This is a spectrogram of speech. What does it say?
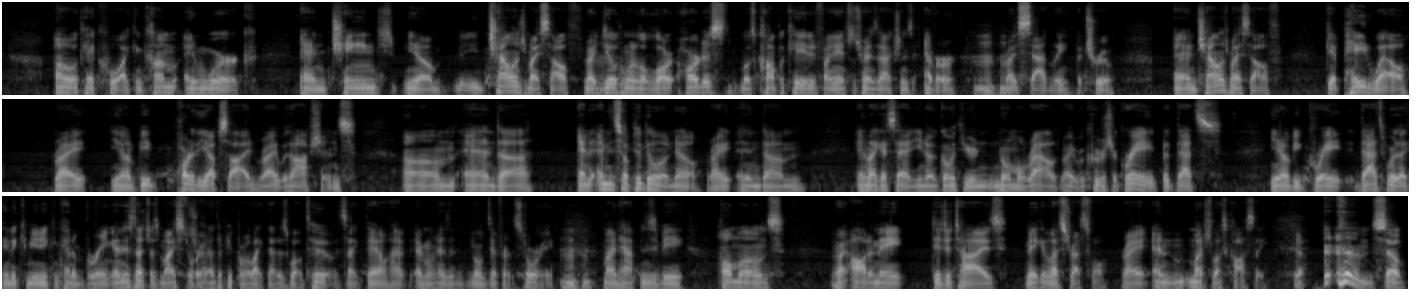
oh, okay, cool, I can come and work and change, you know, challenge myself, right? Deal with one of the lar- hardest, most complicated financial transactions ever, right? Sadly, but true. And challenge myself, get paid well, right? You know, be part of the upside, right? With options. Um, and, uh, and, and so people don't know, right? And, um, and like I said, you know, going through your normal route, right? Recruiters are great, but that's, you know, it'd be great. That's where I think the community can kind of bring, and it's not just my story. Other people are like that as well too. It's like they all have, everyone has a little different story. Mm-hmm. Mine happens to be home loans, right? Automate, digitize, make it less stressful, right? And much less costly. Yeah. so,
